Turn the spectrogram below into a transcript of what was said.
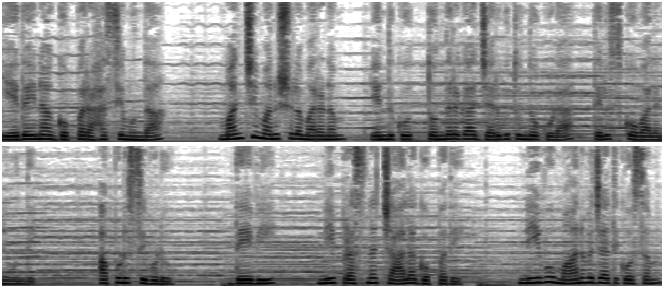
ఏదైనా గొప్ప రహస్యముందా? మంచి మనుషుల మరణం ఎందుకు తొందరగా జరుగుతుందో కూడా తెలుసుకోవాలని ఉంది. అప్పుడు శివుడు దేవి నీ ప్రశ్న చాలా గొప్పది. నీవు మానవజాతి కోసం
